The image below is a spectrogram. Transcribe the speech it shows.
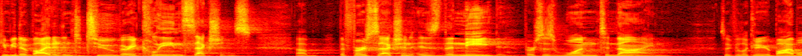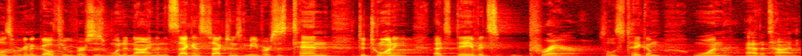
can be divided into two very clean sections. Uh, the first section is the need, verses 1 to 9. So if you're looking at your Bibles, we're going to go through verses 1 to 9. And the second section is going to be verses 10 to 20. That's David's prayer. So let's take them one at a time.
